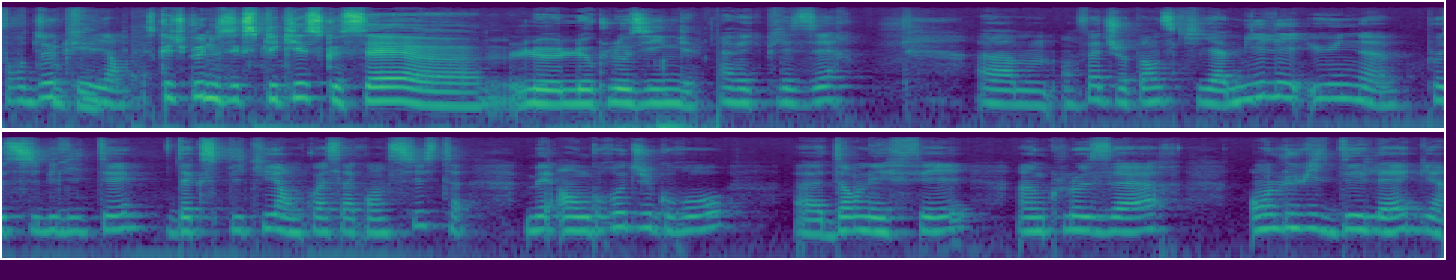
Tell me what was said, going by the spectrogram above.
Pour deux clients. Est-ce que tu peux nous expliquer ce que c'est le, closing? Avec plaisir. En fait, je pense qu'il y a mille et une possibilités d'expliquer en quoi ça consiste, mais en gros du gros, dans les faits, un closer, on lui délègue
